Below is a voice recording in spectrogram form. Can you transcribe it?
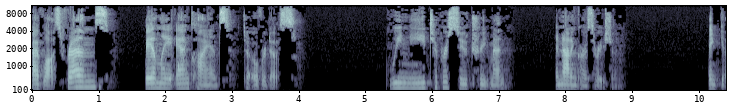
I've lost friends, family, and clients to overdose. We need to pursue treatment and not incarceration. Thank you.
